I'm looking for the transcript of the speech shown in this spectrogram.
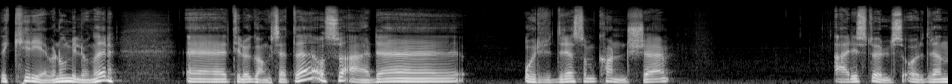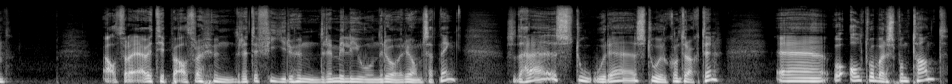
Det krever noen millioner eh, til å igangsette. Og så er det ordre som kanskje er i størrelsesordren alt fra, jeg vil tippe alt fra 100 til 400 millioner i året i omsetning. Så det her er store, store kontrakter. Eh, og alt var bare spontant.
